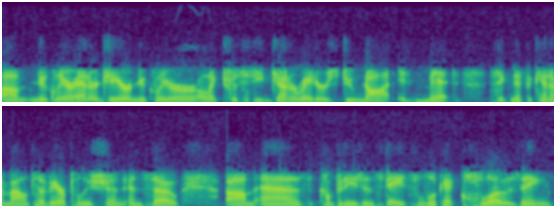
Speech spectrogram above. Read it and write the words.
Um, nuclear energy or nuclear electricity generators do not emit significant amounts of air pollution. And so, um, as companies and states look at closing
